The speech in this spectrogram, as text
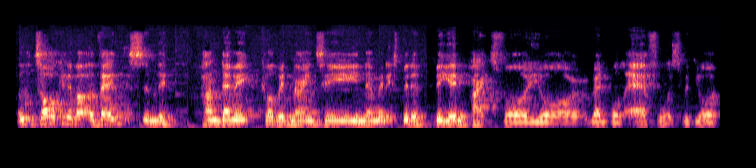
Well, talking about events and the pandemic, COVID 19, I mean, it's been a big impact for your Red Bull Air Force with your,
